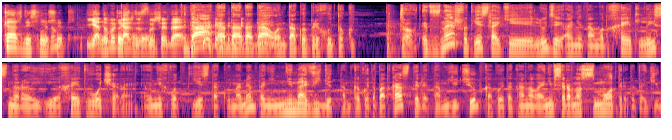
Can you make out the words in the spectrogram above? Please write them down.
Каждый слушает. Я думаю, точно каждый говорю. слушает, да. Да, да, да, да, да. Он такой приходит, такой. «Так». Это знаешь, вот есть такие люди, они там вот хейт-листнеры и хейт-вотчеры. У них вот есть такой момент, они ненавидят там какой-то подкаст или там YouTube какой-то канал, и они все равно смотрят и такие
